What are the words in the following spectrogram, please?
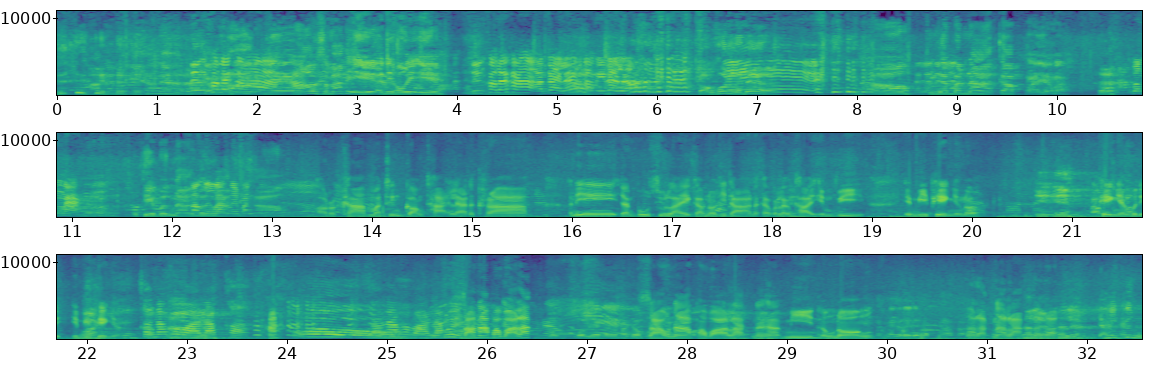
ดึงเข้าเลยค่ะเอาเอาสมัครไอเออันนี้ของไอเอดึงเข้าเลยค่ะอันได้แล้วทางนี้ได้แล้วสองคนเลยเด้อเอาทีมงานบรรณากับถ้ายังล่ะฮะเบื้องหนังโอเคเบื้องหนังตามเบื้องหเรื่นัองงในบันทึกเอา เอาละครับมาถึงกองถ่ายแล้วนะครับ อันนี้ยันผู้สิวไลกับน้องธิดานะครับกำลังถ่าย MV MV เพลงอย่างเนาะเพลงอย่างมื้อนี้ MV เพลงอย่างสาวนาภาวารักษ์ค่ะ ฮะ สาวนาภาวารักษ์สาวนาภาวารักษ์สาวนาภาวารักนะฮะมีน้องๆน่ารักน่ารักนะครับ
